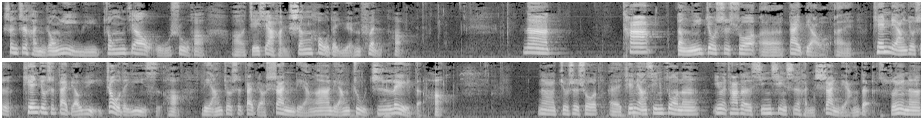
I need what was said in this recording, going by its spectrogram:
甚至很容易与宗教武术哈。啊，结下很深厚的缘分哈。那他等于就是说，呃，代表哎，天梁就是天，就是代表宇宙的意思哈。梁就是代表善良啊、梁祝之类的哈。那就是说，呃，天梁星座呢，因为他的心性是很善良的，所以呢，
